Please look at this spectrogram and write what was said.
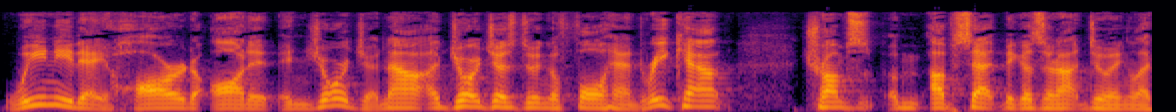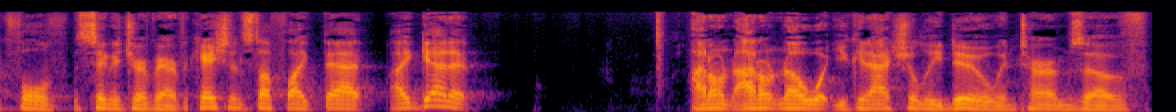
we need a hard audit in Georgia. Now, uh, Georgia's doing a full hand recount. Trump's um, upset because they're not doing like full signature verification stuff like that. I get it. I don't, I don't know what you can actually do in terms of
